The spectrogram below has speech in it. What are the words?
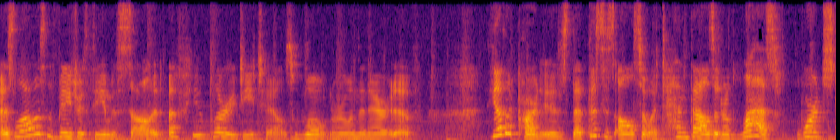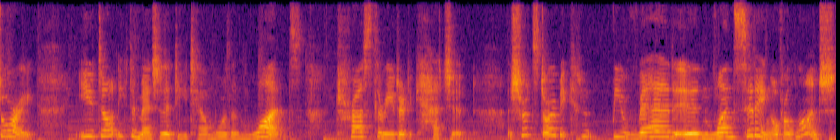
As long as the major theme is solid, a few blurry details won't ruin the narrative. The other part is that this is also a 10,000 or less word story. You don't need to mention a detail more than once. Trust the reader to catch it. A short story can be read in one sitting over lunch.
